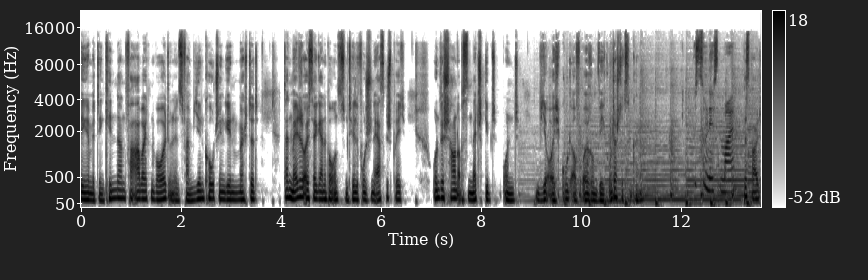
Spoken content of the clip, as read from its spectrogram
Dinge mit den Kindern verarbeiten wollt und ins Familiencoaching gehen möchtet, dann meldet euch sehr gerne bei uns zum telefonischen Erstgespräch und wir schauen, ob es ein Match gibt und wir euch gut auf eurem Weg unterstützen können. Bis zum nächsten Mal. Bis bald.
